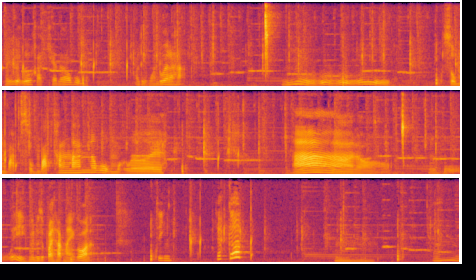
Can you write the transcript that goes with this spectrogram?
เฮ้ยเหล็กเริ่มขาดแคลนแล้วครับผมเอาเหล็กมาด้วยนะฮะสมบัติสมบัติทั้งนั้นนะผมบอกเลยอ่าเดี๋ยวโอ้โหไม่รู้จะไปทางไหนก่อนอะ จริงเยอะเกินอืมอืม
